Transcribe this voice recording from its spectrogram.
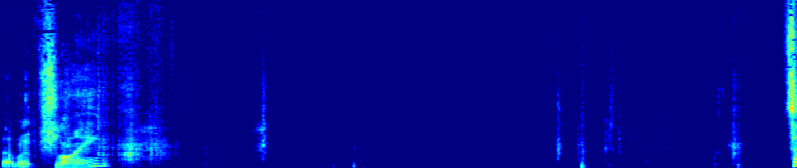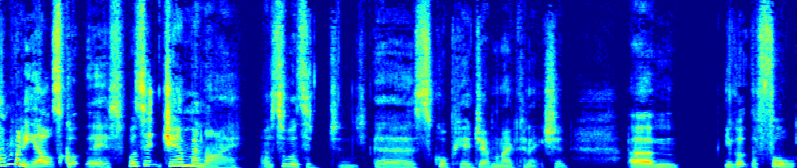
That went flying. Somebody else got this. Was it Gemini? It was a uh, Scorpio Gemini connection. Um, you got the Fool.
